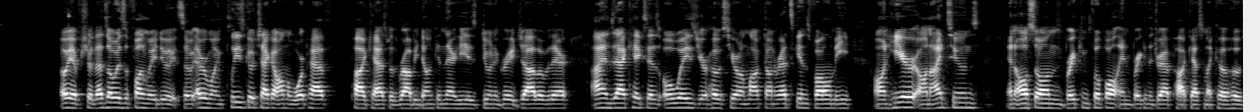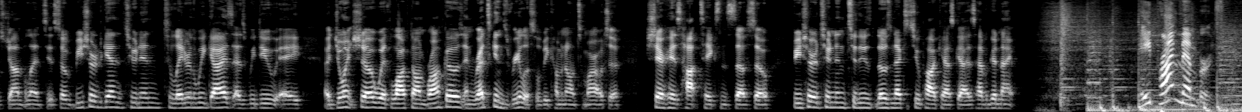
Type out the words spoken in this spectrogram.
Oh yeah, for sure. That's always a fun way to do it. So everyone, please go check out on the Warpath podcast with Robbie Duncan there. He is doing a great job over there. I am Zach Hicks, as always, your host here on Locked On Redskins. Follow me on here, on iTunes, and also on Breaking Football and Breaking the Draft podcast, my co host, John Valencia. So be sure to again tune in to later in the week, guys, as we do a, a joint show with Locked On Broncos, and Redskins Realist will be coming on tomorrow to share his hot takes and stuff. So be sure to tune in to these, those next two podcasts, guys. Have a good night. Hey, Prime members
